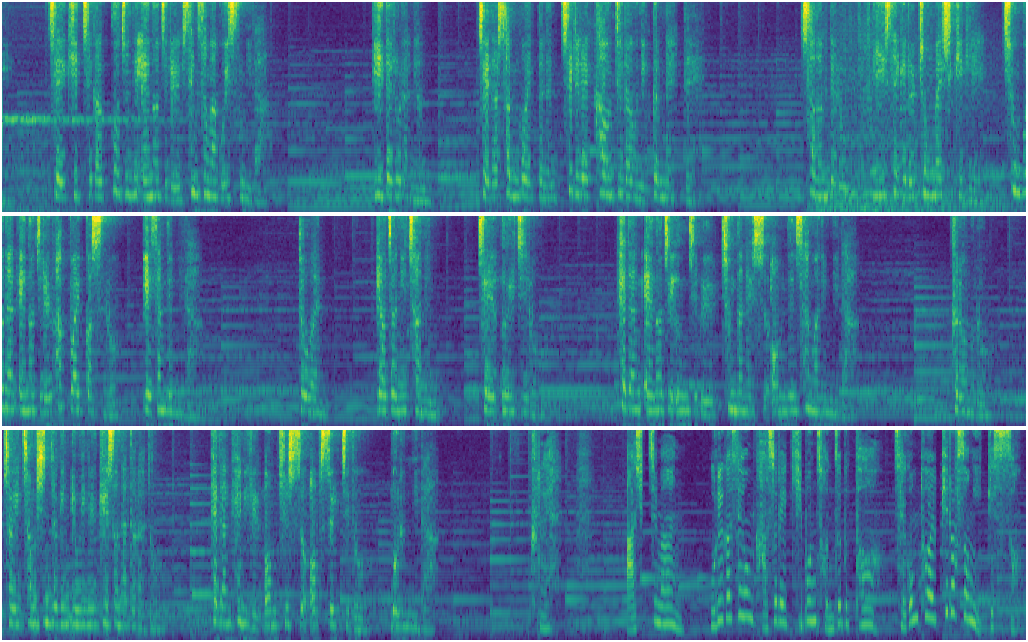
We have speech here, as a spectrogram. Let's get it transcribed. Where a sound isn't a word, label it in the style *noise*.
제 기체가 꾸준히 에너지를 생성하고 있습니다. 이대로라면 제가 선고했다는 7일의 카운트다운이 끝날 때 선언대로 이 세계를 종말시키기에 충분한 에너지를 확보할 것으로 예상됩니다. 또한 여전히 저는 제 의지로 해당 에너지 응집을 중단할 수 없는 상황입니다. 그러므로 저희 정신적인 요인을 개선하더라도 해당 행위를 멈출 수 없을지도 모릅니다. 그래. 아쉽지만 우리가 세운 가설의 기본 전제부터 재검토할 필요성이 있겠어.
